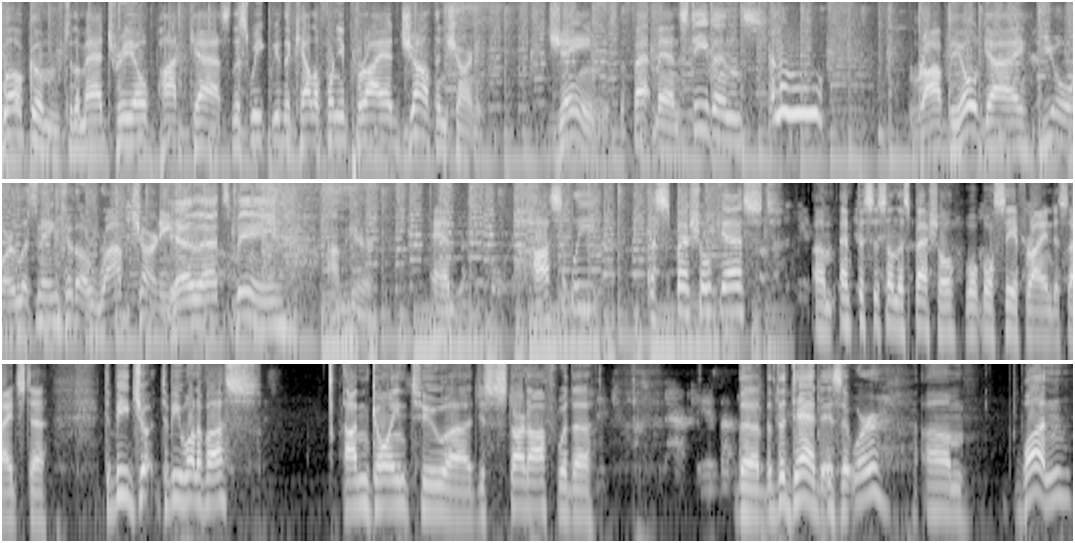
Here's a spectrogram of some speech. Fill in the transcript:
Welcome to the Mad Trio podcast. This week we have the California pariah Jonathan Charney, James the Fat Man Stevens, Hello. Rob the Old Guy, You're listening to the Rob Charney. Yeah, that's me. I'm here. and possibly a special guest. Um, emphasis on the special. We'll, we'll see if Ryan decides to to be jo- to be one of us. I'm going to uh, just start off with a the, the the dead, as it were. Um, one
